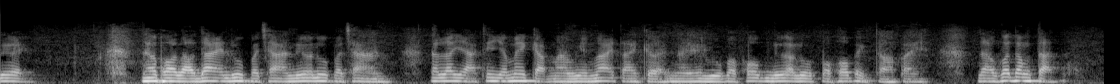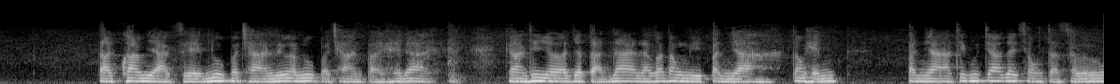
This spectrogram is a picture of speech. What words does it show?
เรื่อยๆแล้วพอเราได้รูปประชานเนื้อรูปประชานแล้วเราอยากที่จะไม่กลับมาเวียนว่ายตายเกิดในรูปภพเนื้อรูปภพอีกต่อไป เราก็ต้องตัด ตัดความอยากเสพรูปประชานหรือรูปประชานไปให้ได้ การที่เราจะตัดได้เราก็ต้องมีปัญญา ต้องเห็นปัญญาที่พระเจ้าได้ทรงตัดสรู้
